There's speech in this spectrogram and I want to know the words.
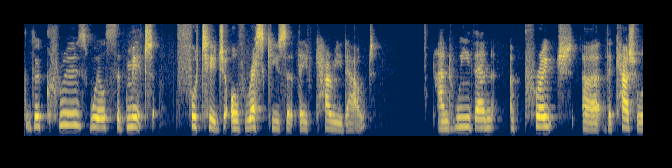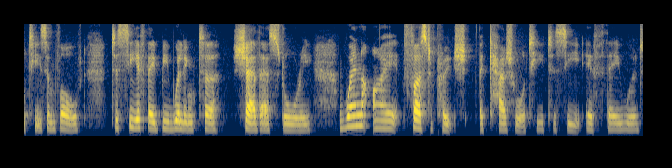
the crews will submit footage of rescues that they've carried out, and we then approach uh, the casualties involved to see if they'd be willing to share their story. When I first approach a casualty to see if they would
